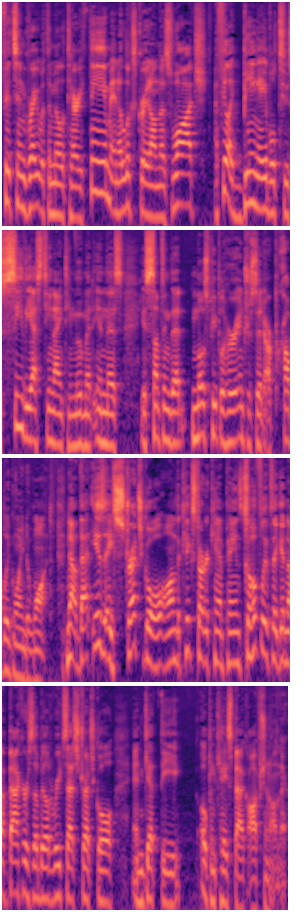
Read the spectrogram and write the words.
fits in great with the military theme and it looks great on this watch, I feel like being able to see the ST19 movement in this is something that most people who are interested are probably going to want. Now, that is a stretch goal on the Kickstarter campaign, so hopefully if they get enough backers, they'll be able to reach that stretch goal and get the open case back option on there.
